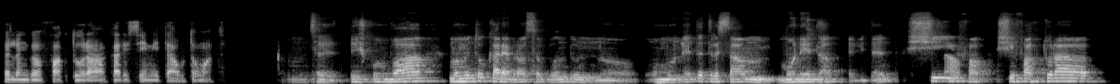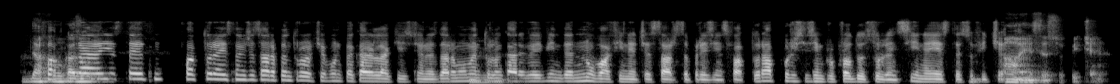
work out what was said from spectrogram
pe lângă factura care se emite automat. Am înțeles. Deci, cumva, în momentul în care vreau să vând un, o monedă, trebuie să am moneda, evident, și, da. fac, și factura. Dacă factura, în cazul... este, factura este necesară pentru orice bun pe care îl achiziționezi, dar în momentul mm-hmm. în care vei vinde, nu va fi necesar să prezinți factura, pur și simplu produsul în sine este suficient. A, este suficient.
